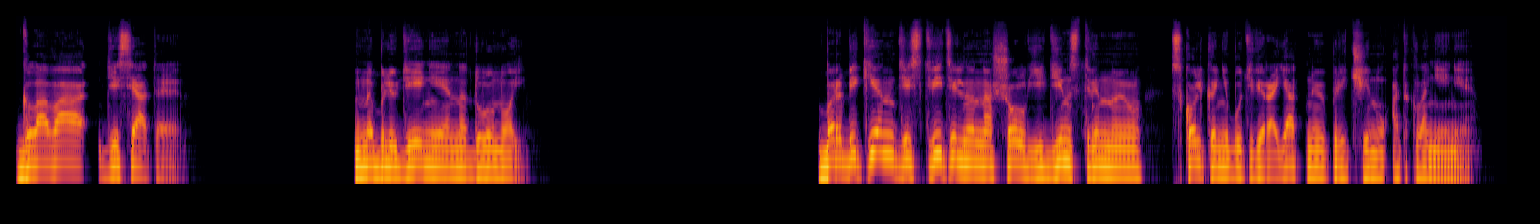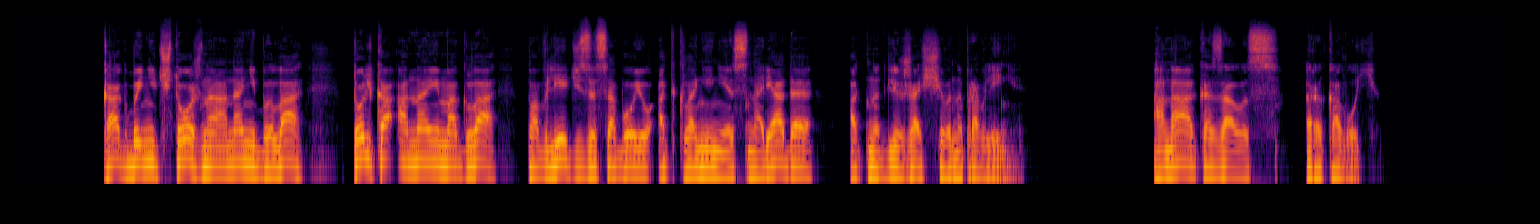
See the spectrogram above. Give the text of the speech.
Глава 10. Наблюдение над Луной. Барбикен действительно нашел единственную, сколько-нибудь вероятную причину отклонения. Как бы ничтожна она ни была, только она и могла повлечь за собою отклонение снаряда от надлежащего направления. Она оказалась роковой.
